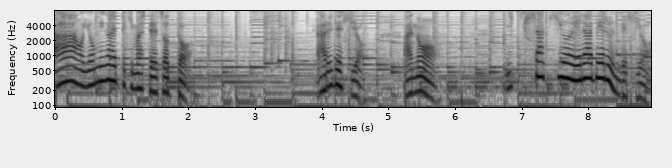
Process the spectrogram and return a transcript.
ああよみがえってきましたよちょっと。あれですよ。あの行き先を選べるんですよ。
